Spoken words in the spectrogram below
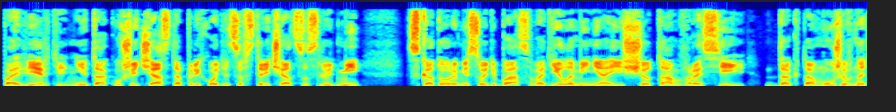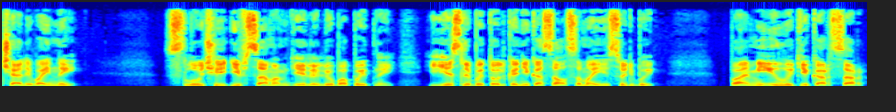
Поверьте, не так уж и часто приходится встречаться с людьми, с которыми судьба сводила меня еще там, в России, да к тому же в начале войны. Случай и в самом деле любопытный, если бы только не касался моей судьбы. Помилуйте, корсар,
